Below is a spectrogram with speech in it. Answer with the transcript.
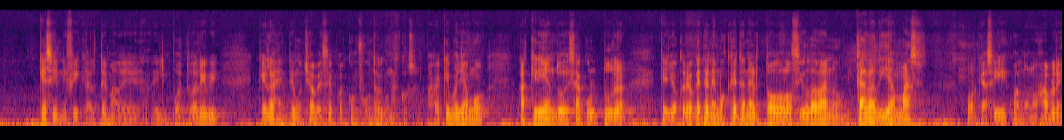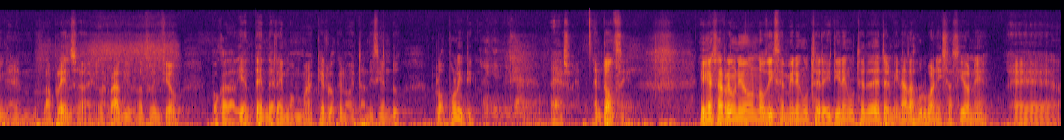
qué significa el tema del impuesto del IBI, que la gente muchas veces pues confunde algunas cosas, para que vayamos adquiriendo esa cultura que yo creo que tenemos que tener todos los ciudadanos, cada día más, porque así cuando nos hablen en la prensa, en la radio, en la televisión, pues cada día entenderemos más qué es lo que nos están diciendo los políticos. Eso es. Entonces, en esa reunión nos dicen, miren ustedes, y tienen ustedes determinadas urbanizaciones eh,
